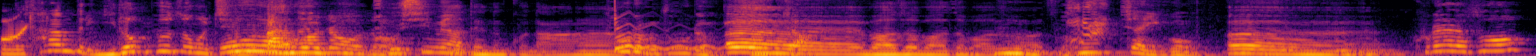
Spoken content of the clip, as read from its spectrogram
오늘 사람들이 이런 표정을 오, 나는 맞아, 맞아. 조심해야 되는구나. 소름 소름 진짜 에 맞아 맞아 맞아 음, 맞아. 진짜 이거 에. 그래서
